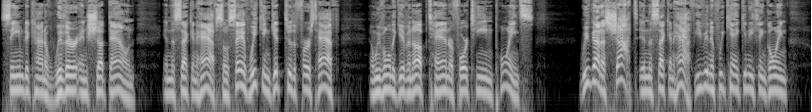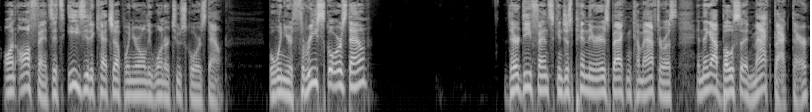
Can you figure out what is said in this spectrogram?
seem to kind of wither and shut down in the second half. So, say if we can get to the first half and we've only given up 10 or 14 points, we've got a shot in the second half. Even if we can't get anything going on offense, it's easy to catch up when you're only one or two scores down. But when you're three scores down, their defense can just pin their ears back and come after us. And they got Bosa and Mack back there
